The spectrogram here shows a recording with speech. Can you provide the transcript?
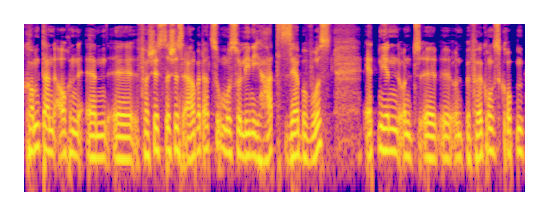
kommt dann auch ein ähm, äh, faschistisches Erbe dazu. Mussolini hat sehr bewusst Ethnien und, äh, und Bevölkerungsgruppen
